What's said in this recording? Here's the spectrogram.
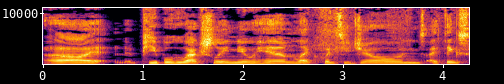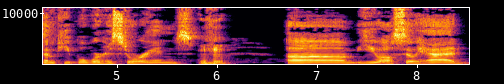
uh people who actually knew him like Quincy Jones. I think some people were historians. Mhm. Um you also had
